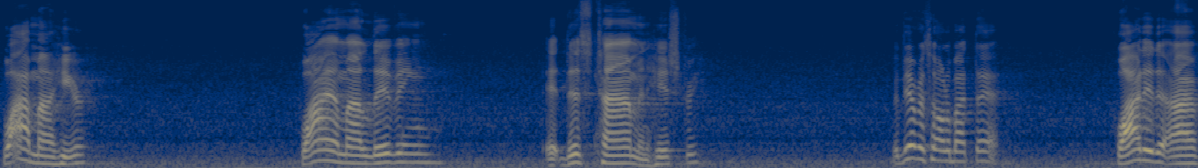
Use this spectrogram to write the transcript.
Why am I here? Why am I living at this time in history? Have you ever thought about that? Why did I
